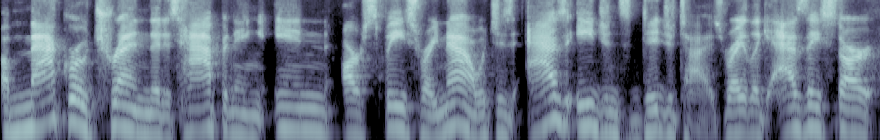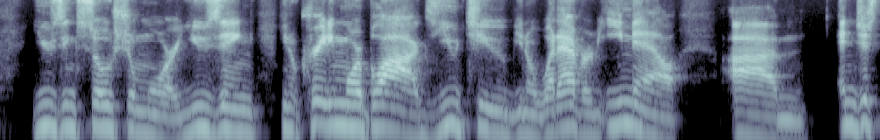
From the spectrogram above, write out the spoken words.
a macro trend that is happening in our space right now, which is as agents digitize, right? Like as they start using social more, using, you know, creating more blogs, YouTube, you know, whatever, email, um, and just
